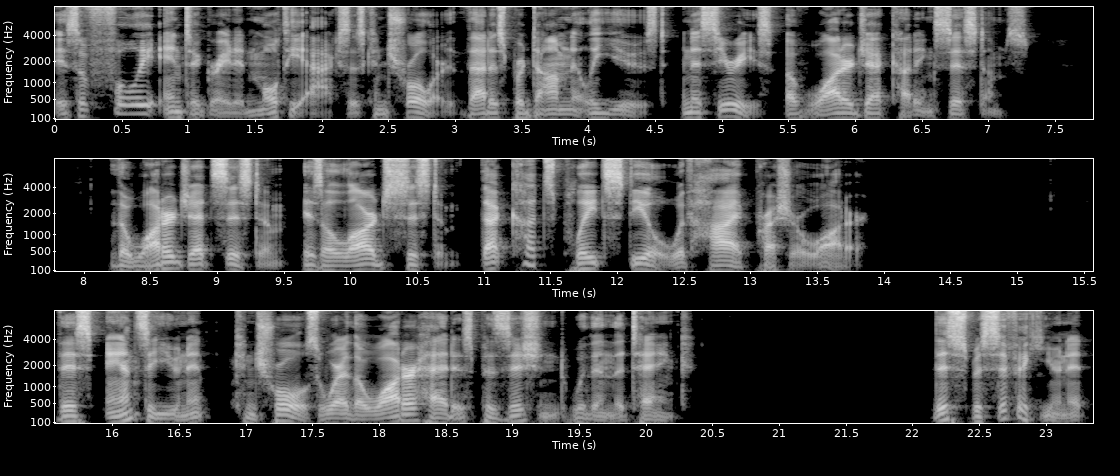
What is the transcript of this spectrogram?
is a fully integrated multi-axis controller that is predominantly used in a series of water jet cutting systems. The water jet system is a large system that cuts plate steel with high pressure water. This ANCA unit controls where the water head is positioned within the tank. This specific unit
